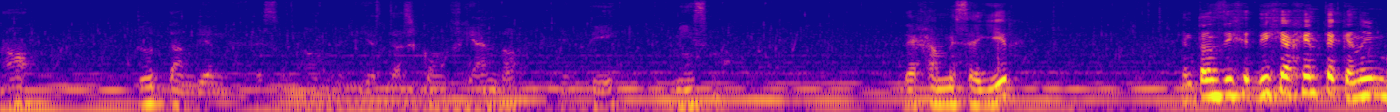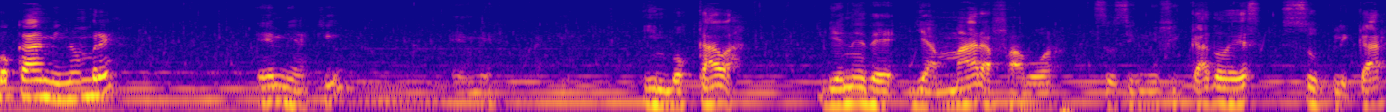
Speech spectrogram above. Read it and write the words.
No, tú también eres un hombre y estás confiando en ti mismo. Déjame seguir. Entonces dije, a gente que no invocaba mi nombre, M aquí, M aquí. Invocaba viene de llamar a favor. Su significado es suplicar.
